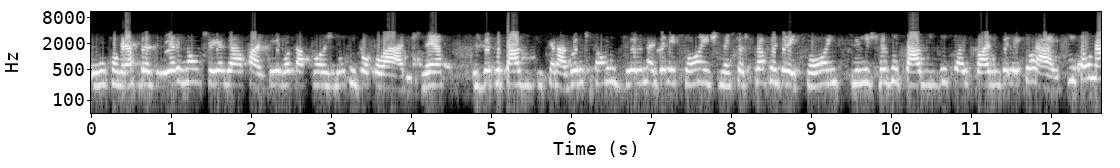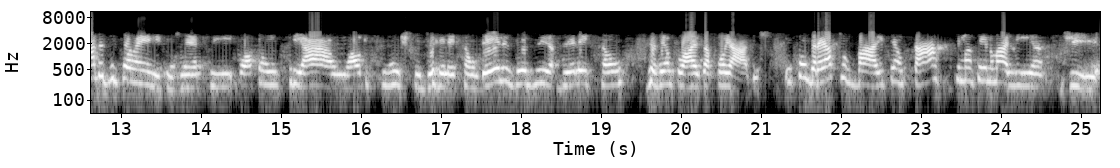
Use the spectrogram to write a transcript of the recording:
o Congresso brasileiro não chega a fazer votações muito impopulares, né? Os deputados e senadores estão de olho nas eleições, nas suas próprias eleições e nos resultados dos suas bases eleitorais. Então, nada de polêmicos, né, que possam criar um alto custo de reeleição deles ou de, de eleição de eventuais apoiados. O Congresso vai tentar se manter numa linha de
